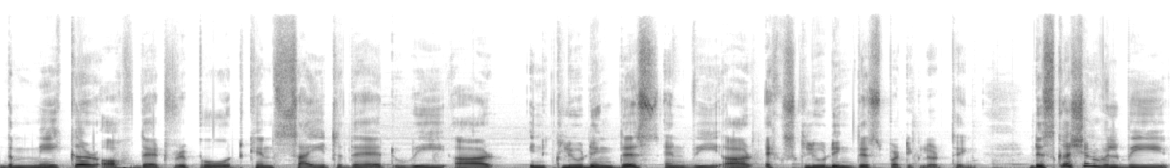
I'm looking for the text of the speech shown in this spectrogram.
the maker of that report can cite that we are including this and we are excluding this particular thing. Discussion will be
